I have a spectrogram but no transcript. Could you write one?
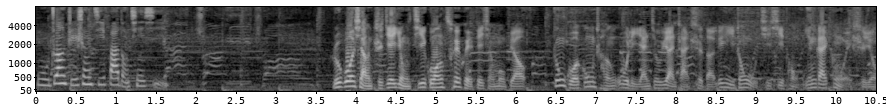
武装直升机发动侵袭。如果想直接用激光摧毁飞行目标，中国工程物理研究院展示的另一种武器系统应该更为实用。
